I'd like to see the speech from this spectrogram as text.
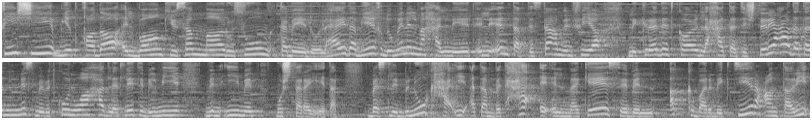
في شيء بيتقاضاه البنك يسمى رسوم تبادل. هيدا بياخده من المحلات اللي انت بتستعمل فيها الكريدت كارد لحتى تشتري. عادة النسبة بتكون 1 ل 3% من قيمة مشترياتك. بس البنوك حقيقة بتحقق المكاسب الأكبر بكتير عن طريق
